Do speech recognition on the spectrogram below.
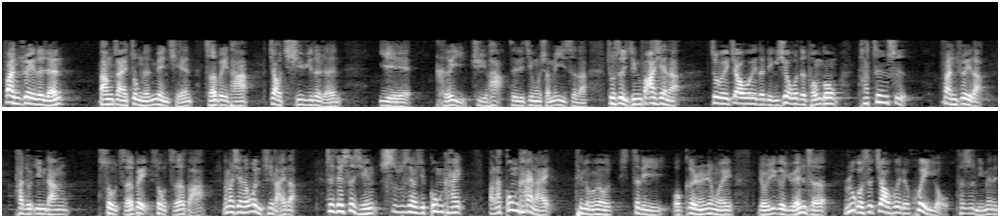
犯罪的人当在众人面前责备他，叫其余的人也。可以惧怕，这些经文什么意思呢？就是已经发现了这位教会的领袖或者同工，他真是犯罪了，他就应当受责备、受责罚。那么现在问题来了，这些事情是不是要去公开，把它公开来？听众朋友，这里我个人认为有一个原则：如果是教会的会友，他是里面的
